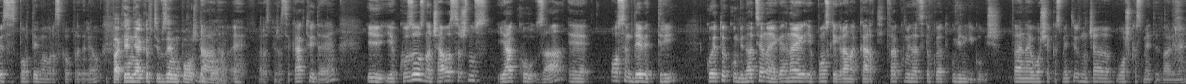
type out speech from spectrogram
и с спорта има връзка определено. Пак е някакъв тип взаимопомощ. Да, да, е, разбира се, както и да е. И Якуза означава всъщност Якуза е 893, което е комбинация на една японска игра на карти. Това е комбинацията, която винаги губиш. Това е най-лошия късмет и означава лош късмет едва ли не.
